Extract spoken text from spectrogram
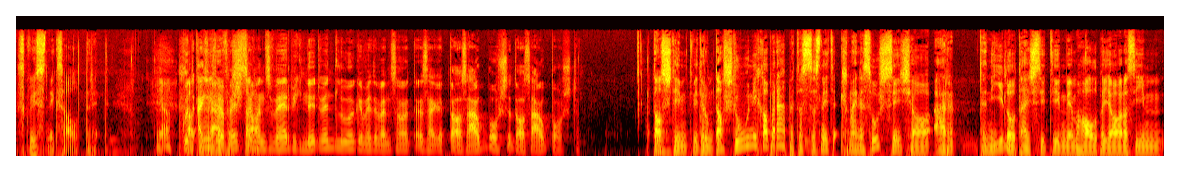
ein gewisses Alter hat. Ja, Gut, eigentlich wäre es besser, wenn sie Werbung nicht schauen wollen, wenn sie halt sagen, das auch posten, das auch posten. Das stimmt wiederum. Das staune ich aber eben, dass das nicht, ich meine, sonst sind ja, er, der Nilo, der ist seit irgendwie einem halben Jahr an seinem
